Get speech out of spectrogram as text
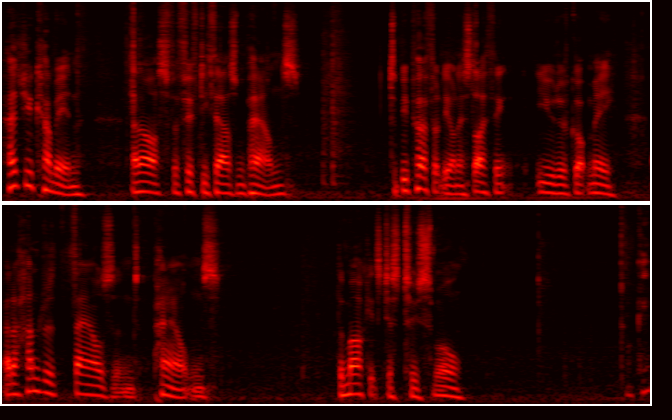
Had you come in and asked for £50,000, to be perfectly honest, I think you'd have got me. At £100,000, the market's just too small. Okay.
